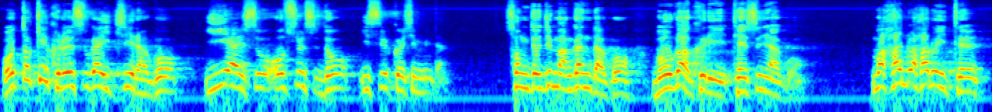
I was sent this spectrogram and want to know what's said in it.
어떻게 그럴 수가 있지라고 이해할 수 없을 수도 있을 것입니다. 성전집 안 간다고 뭐가 그리 대수냐고 뭐 하루 하루 이틀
